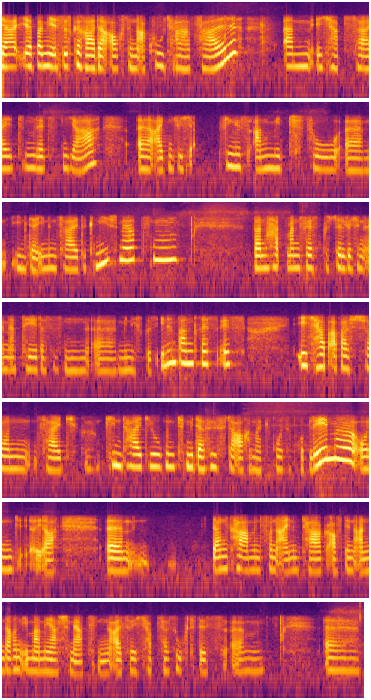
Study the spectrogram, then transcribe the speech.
Ja, ja, bei mir ist es gerade auch so ein akuter Fall. Ähm, ich habe seit dem letzten Jahr äh, eigentlich fing es an mit so ähm, in der Innenseite Knieschmerzen. Dann hat man festgestellt durch ein MRT, dass es ein äh, Meniskus-Innenbandriss ist. Ich habe aber schon seit Kindheit, Jugend mit der Hüfte auch immer große Probleme und äh, ja, ähm, dann kamen von einem Tag auf den anderen immer mehr Schmerzen. Also ich habe versucht, das ähm, äh,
